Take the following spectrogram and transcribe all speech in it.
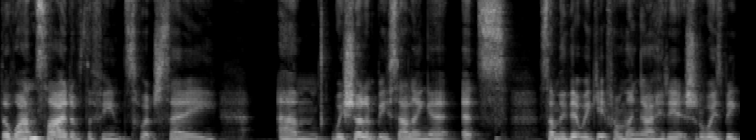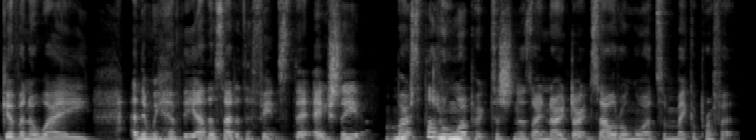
the one side of the fence which say um, we shouldn't be selling it. It's something that we get from the ngahere. It should always be given away. And then we have the other side of the fence that actually most of the rongoa practitioners I know don't sell rongoa to make a profit.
